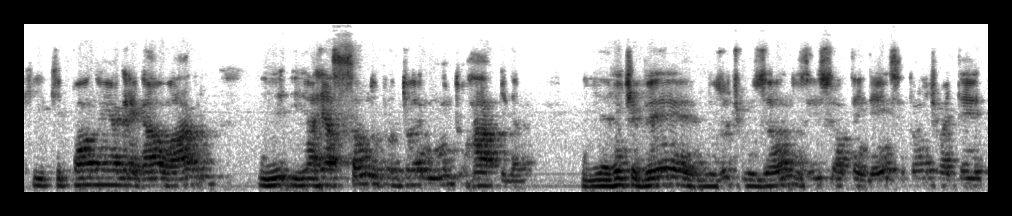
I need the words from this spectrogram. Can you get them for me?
que, que podem agregar ao agro e, e, a reação do produtor é muito rápida. E a gente vê nos últimos anos, isso é uma tendência, então a gente vai ter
